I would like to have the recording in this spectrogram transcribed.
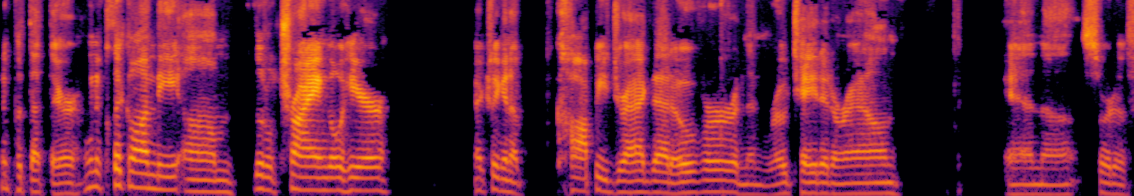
and put that there. I'm going to click on the um, little triangle here. I'm actually going to copy drag that over and then rotate it around and uh, sort of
